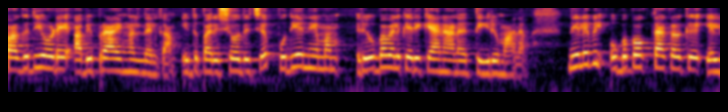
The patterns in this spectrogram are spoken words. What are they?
പകുതിയോടെ അഭിപ്രായങ്ങൾ നൽകാം. ഇത് പരിശോധിച്ച് പുതിയ നിയമം രൂപവൽക്കരിക്കാനാണ് തീരുമാനം. നിലവിൽ ഉപഭോക്താക്കൾക്ക് എൽ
